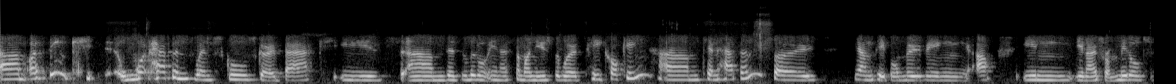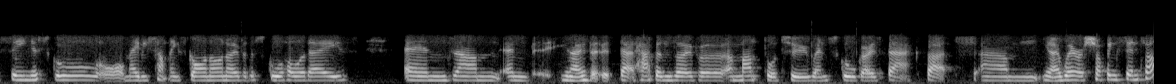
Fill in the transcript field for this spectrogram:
Um, I think what happens when schools go back is um, there's a little, you know, someone used the word peacocking um, can happen. So young people moving up in, you know, from middle to senior school, or maybe something's gone on over the school holidays, and um, and you know that, that happens over a month or two when school goes back. But um, you know we're a shopping centre,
